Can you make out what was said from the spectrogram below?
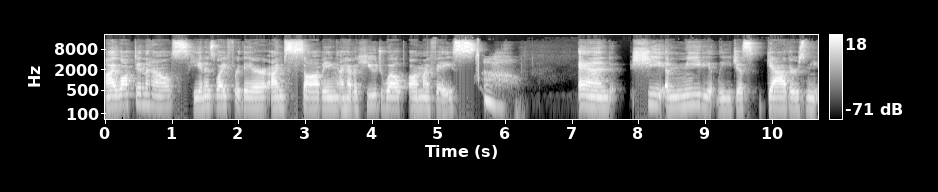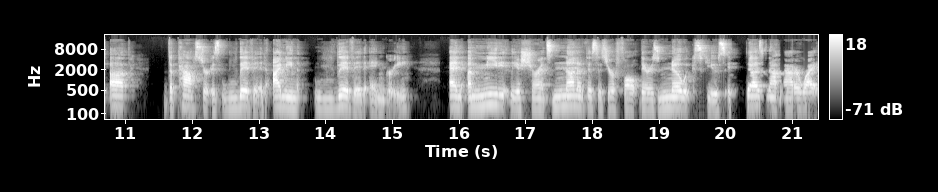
I walked in the house. He and his wife were there. I'm sobbing. I have a huge whelp on my face. Oh, And she immediately just gathers me up. The pastor is livid. I mean, livid angry. And immediately assurance none of this is your fault. There is no excuse. It does not matter why it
